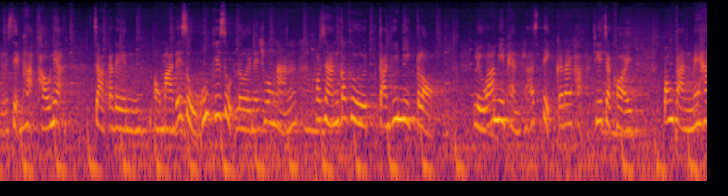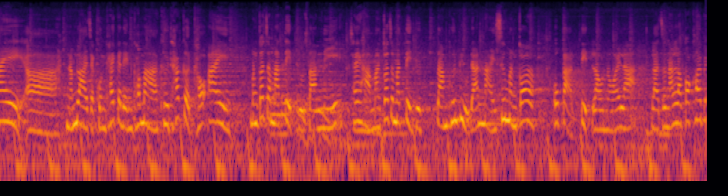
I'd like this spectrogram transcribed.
หรือเสมหะเขาเนี่ยจะกระเด็นออกมาได้สูงที่สุดเลยในช่วงนั้น เพราะฉะนั้นก็คือการที่มีกล่องหรือว่ามีแผ่นพลาสติกก็ได้ค่ะ ที่จะคอย ป้องกันไม่ให้อ่าน้ำลายจากคนไข้กระเด็นเข้ามา คือถ้าเกิดเขาไอ มันก็จะมาติดอยู่ตามนี้ ใช่ค่ะ มันก็จะมาติดอยู่ตามพื้นผิวด้านใน ซึ่งมันก็โอกาสติดเราน้อยละ หลังจากนั้นเราก็ค่อยไป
